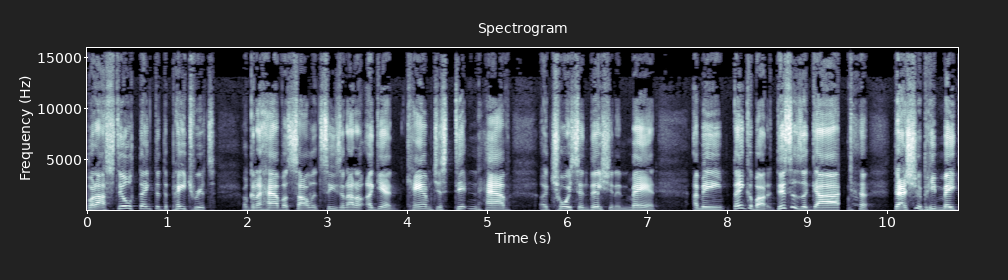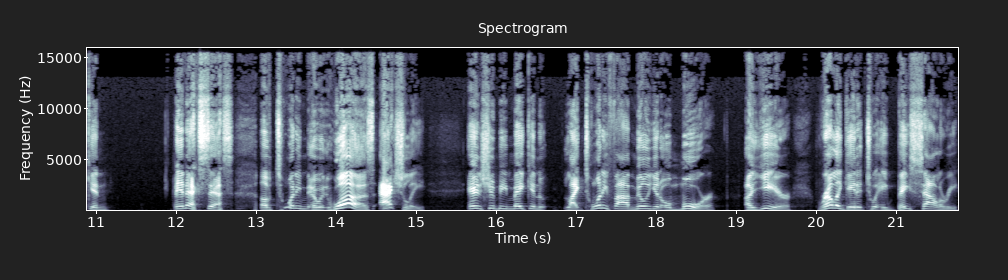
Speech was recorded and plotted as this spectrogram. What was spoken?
but I still think that the Patriots are going to have a solid season. I don't. Again, Cam just didn't have a choice in this, and man, I mean, think about it. This is a guy that should be making in excess of 20 it was actually and should be making like 25 million or more a year relegated to a base salary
